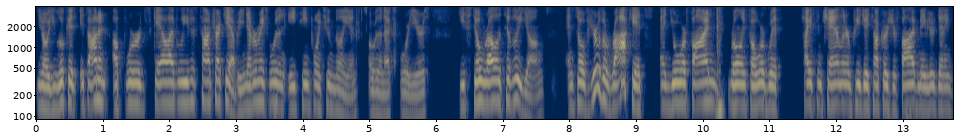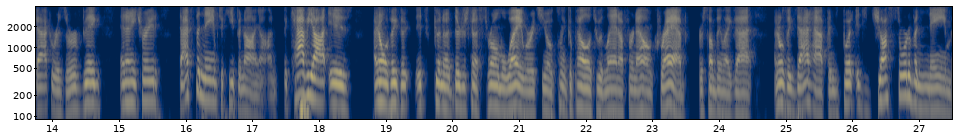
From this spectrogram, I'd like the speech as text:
you know, you look at it's on an upward scale, I believe his contract, yeah, but he never makes more than 18.2 million over the next four years. He's still relatively young, and so if you're the Rockets and you're fine rolling forward with Tyson Chandler and PJ Tucker as your five, maybe you're getting back a reserve big in any trade. That's the name to keep an eye on. The caveat is I don't think that it's gonna they're just gonna throw him away where it's you know Clint Capela to Atlanta for an Allen Crabbe or something like that. I don't think that happens, but it's just sort of a name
